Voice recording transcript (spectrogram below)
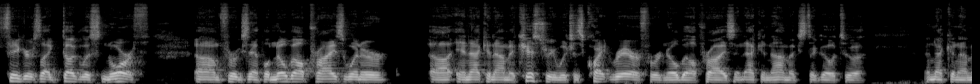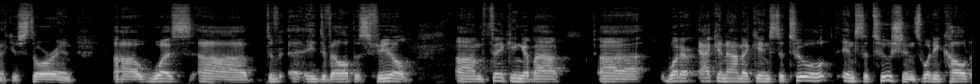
figures like Douglass North, um, for example, Nobel Prize winner uh, in economic history, which is quite rare for a Nobel Prize in economics to go to a, an economic historian, uh, was uh, de- he developed this field um, thinking about uh, what are economic institu- institutions, what he called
